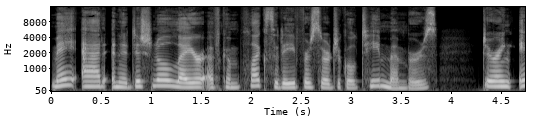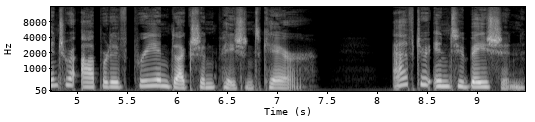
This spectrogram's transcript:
may add an additional layer of complexity for surgical team members during intraoperative pre induction patient care. After intubation,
